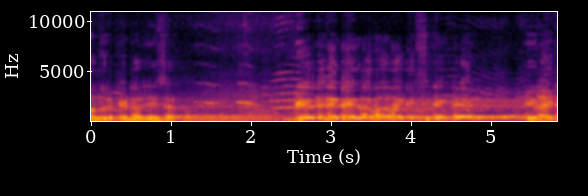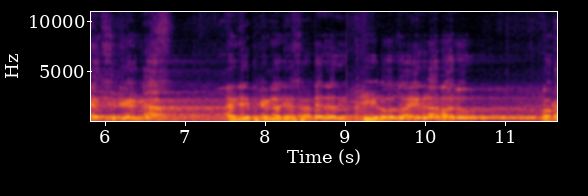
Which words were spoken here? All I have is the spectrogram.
అందరూ కెండల్ చేశారు. ఏ విధంగా హైదరాబాద్ హైటెక్ సిటీ అంటే ఈ హైటెక్ సిటీ అంట అని చెప్పి కెండల్ చేశారు. ఈ రోజు హైదరాబాదు ఒక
